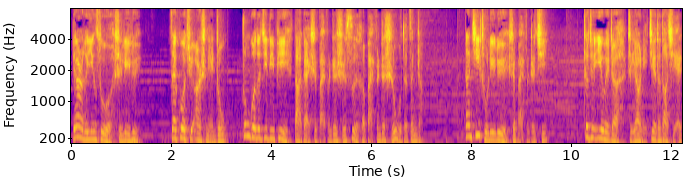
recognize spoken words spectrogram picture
第二个因素是利率，在过去二十年中，中国的 GDP 大概是百分之十四和百分之十五的增长，但基础利率是百分之七，这就意味着只要你借得到钱，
